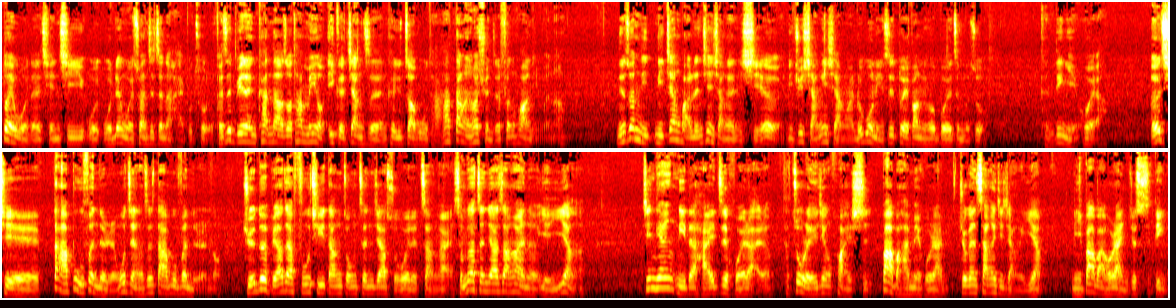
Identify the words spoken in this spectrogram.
对我的前妻，我我认为算是真的还不错的。可是别人看到说他没有一个这样子的人可以去照顾他，他当然会选择分化你们啊。你就说你你这样把人性想的很邪恶，你去想一想啊，如果你是对方，你会不会这么做？肯定也会啊。而且大部分的人，我讲的是大部分的人哦，绝对不要在夫妻当中增加所谓的障碍。什么叫增加障碍呢？也一样啊。今天你的孩子回来了，他做了一件坏事，爸爸还没回来，就跟上一集讲的一样，你爸爸回来你就死定了。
